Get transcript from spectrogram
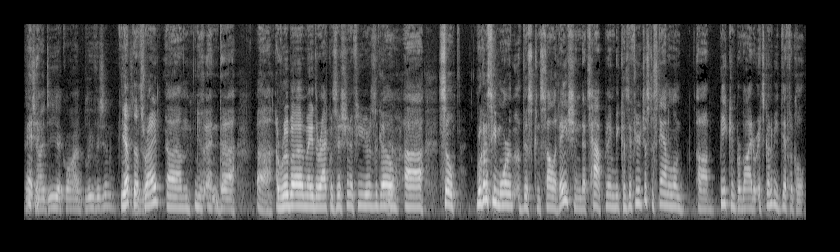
HID acquired Bluvision. Yep, that's right. Um, and uh, uh, Aruba made their acquisition a few years ago. Yeah. Uh, so we're going to see more of this consolidation that's happening because if you're just a standalone uh, beacon provider, it's going to be difficult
